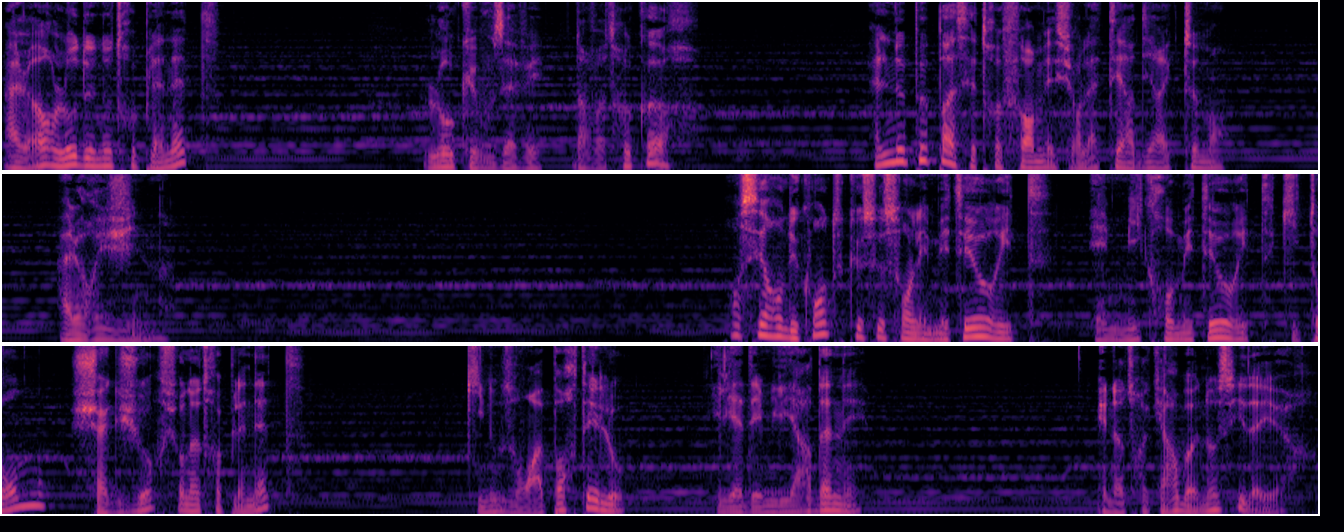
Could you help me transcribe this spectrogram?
Alors l'eau de notre planète, l'eau que vous avez dans votre corps, elle ne peut pas s'être formée sur la Terre directement, à l'origine. On s'est rendu compte que ce sont les météorites et micrométéorites qui tombent chaque jour sur notre planète, qui nous ont apporté l'eau il y a des milliards d'années. Et notre carbone aussi d'ailleurs.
